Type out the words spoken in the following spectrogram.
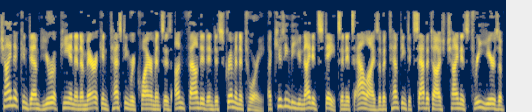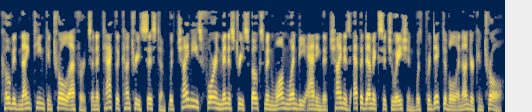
China condemned European and American testing requirements as unfounded and discriminatory, accusing the United States and its allies of attempting to sabotage China's three years of COVID-19 control efforts and attack the country's system, with Chinese Foreign Ministry spokesman Wang Wenbin adding that China's epidemic situation was predictable and under control.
